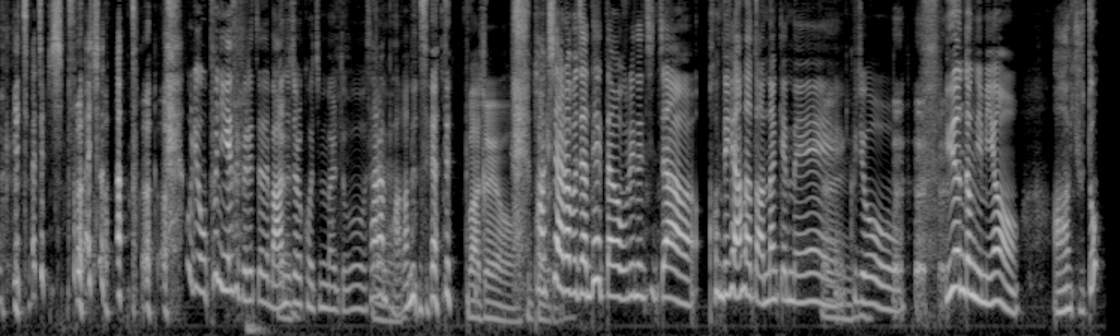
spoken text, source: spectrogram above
그게 자존심 상하셨나 봐. 우리 오프닝에서 그랬잖아요. 만우절 거짓말도 사람 네. 봐가면서 해야 돼. 맞아요. 박씨. 할아버지한테 했다가 우리는 진짜 건드기 하나도 안 남겠네. 네. 그죠? 유현동 님이요. 아, 유독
